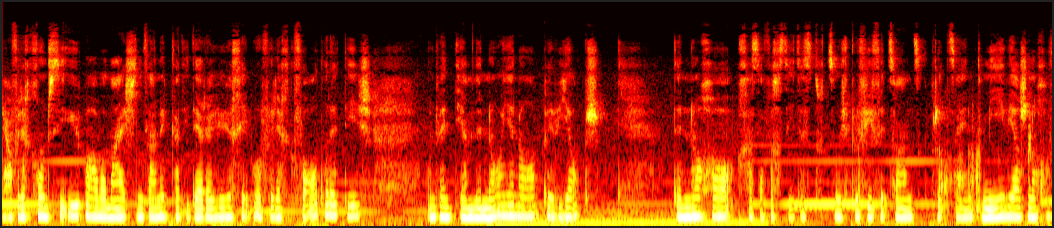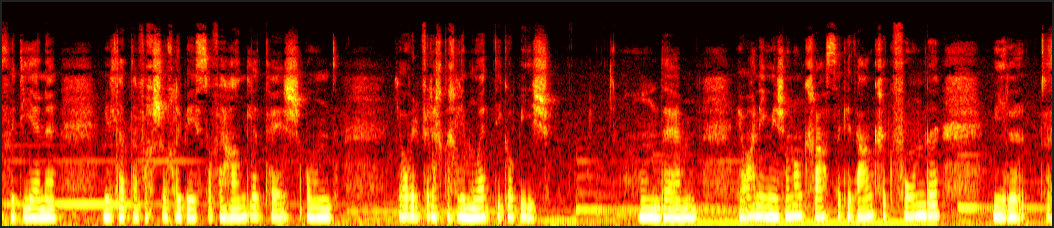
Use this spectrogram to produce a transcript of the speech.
Ja, vielleicht kommst du sie über, aber meistens auch nicht gerade in der Höhe, die vielleicht gefordert ist. Und wenn du an einem neuen Ort bewirbst, dann nachher kann es einfach sein, dass du zum Beispiel 25% mehr wirst nachher verdienen, weil du halt einfach schon ein bisschen besser verhandelt hast und ja, weil du vielleicht ein bisschen mutiger bist. Und ähm, ja, habe mir schon einen krassen Gedanken gefunden, weil das,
